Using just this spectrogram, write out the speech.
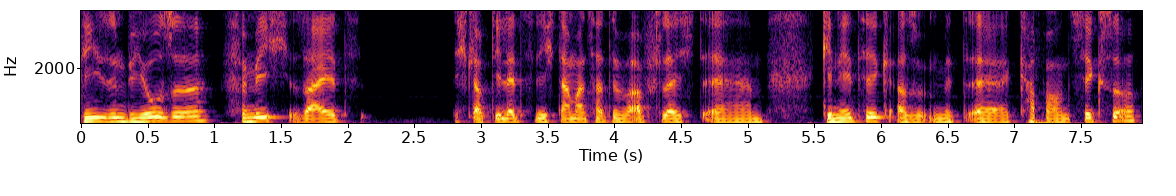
die Symbiose für mich seit, ich glaube, die letzte, die ich damals hatte, war vielleicht ähm, Genetik, also mit äh, Kappa und Sixo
